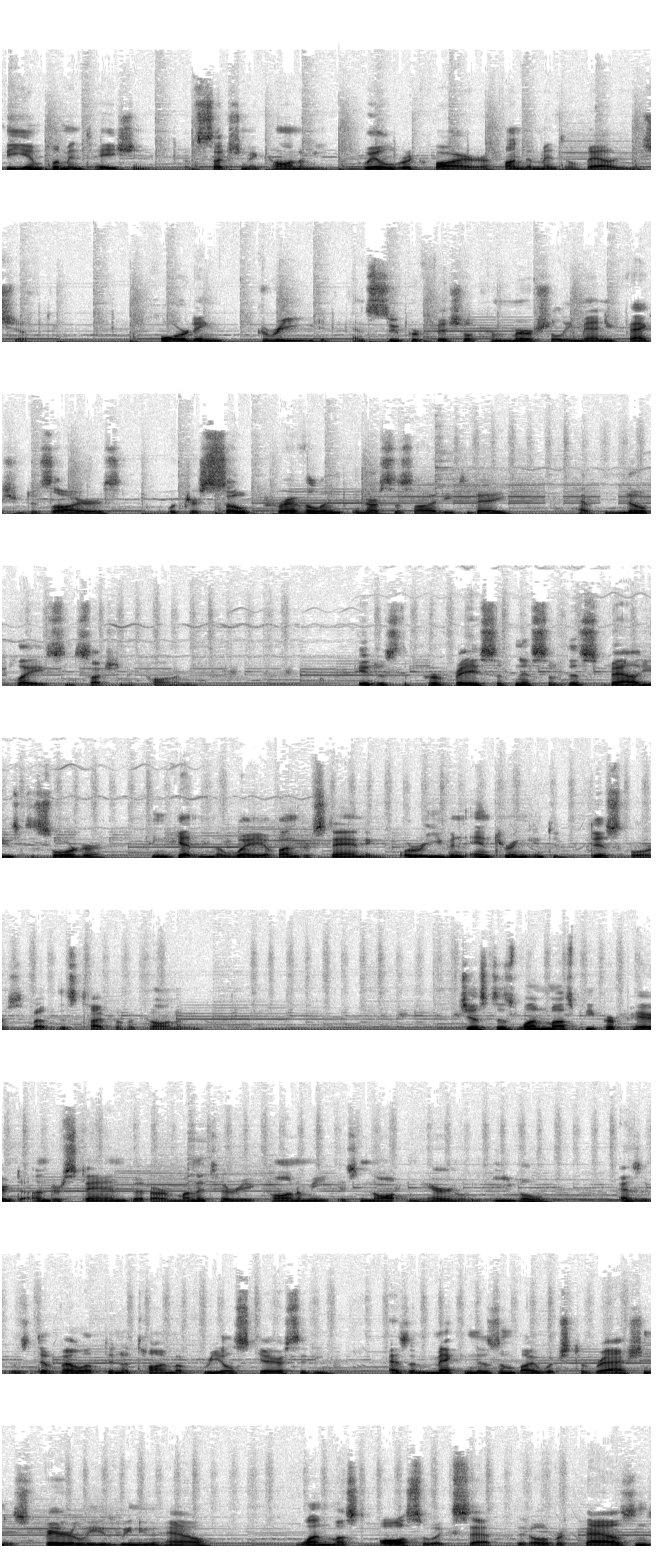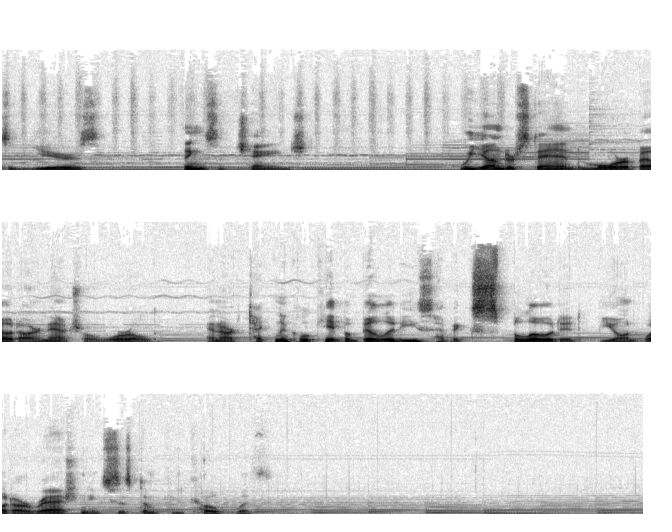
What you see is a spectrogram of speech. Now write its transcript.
The implementation of such an economy will require a fundamental values shift. Hoarding, greed, and superficial commercially manufactured desires, which are so prevalent in our society today, have no place in such an economy. It is the pervasiveness of this values disorder can get in the way of understanding or even entering into discourse about this type of economy. Just as one must be prepared to understand that our monetary economy is not inherently evil, as it was developed in a time of real scarcity, as a mechanism by which to ration as fairly as we knew how, one must also accept that over thousands of years, things have changed. We understand more about our natural world, and our technical capabilities have exploded beyond what our rationing system can cope with.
